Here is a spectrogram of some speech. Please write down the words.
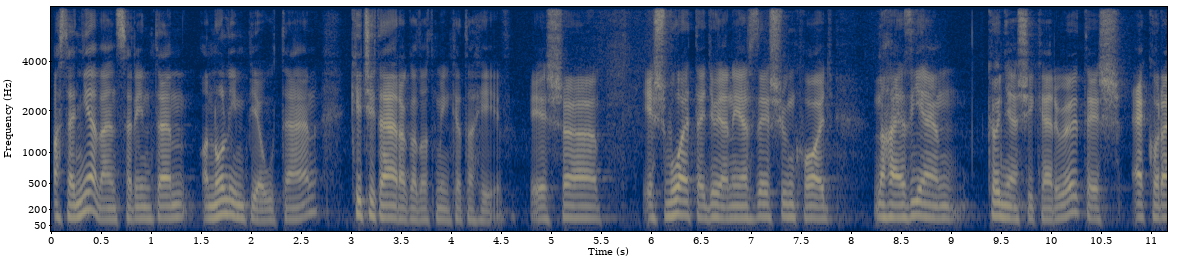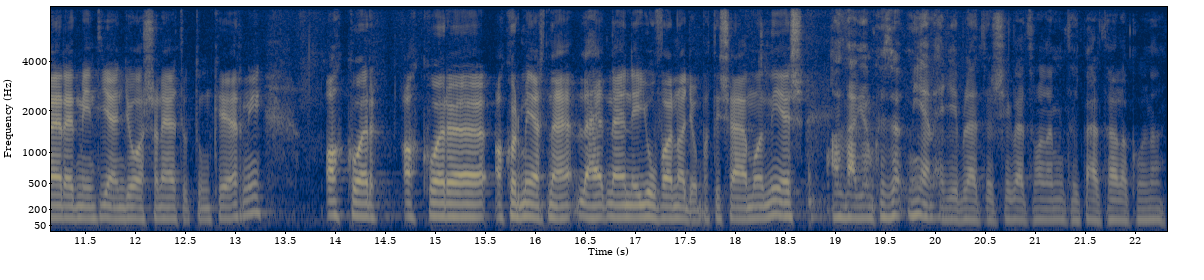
aztán nyilván szerintem a Olimpia után kicsit elragadott minket a hév. És, ö, és volt egy olyan érzésünk, hogy na ha ez ilyen könnyen sikerült, és ekkora eredményt ilyen gyorsan el tudtunk érni, akkor, akkor, akkor miért ne lehetne ennél jóval nagyobbat is elmondni, és Hadd vágjam közben, milyen egyéb lehetőség lett volna, mint hogy párt alakulnak?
